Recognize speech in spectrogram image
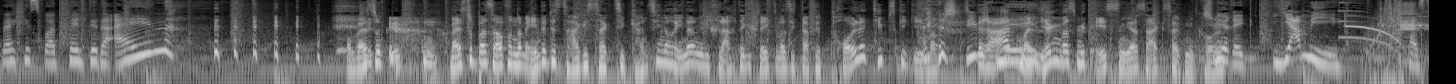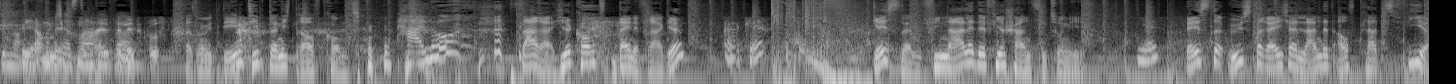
Welches Wort fällt dir da ein? Und weißt du, Essen. weißt du, pass auf, und am Ende des Tages sagt sie, kann sich noch erinnern an die Schlacht der Geschlechter, was ich da für tolle Tipps gegeben habe. Stimmt Rat mal, nicht. irgendwas mit Essen. Ja, sag's halt, Nicole. Schwierig. Yummy heißt die neue Ja, von nicht. Justin Nein, hätte ich Bieber. nicht gewusst. Dass man mit dem Tipp da nicht draufkommt. Hallo? Sarah, hier kommt deine Frage. Okay. Gestern, Finale der Vier-Schanzentournee. Yes. Bester Österreicher landet auf Platz 4.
